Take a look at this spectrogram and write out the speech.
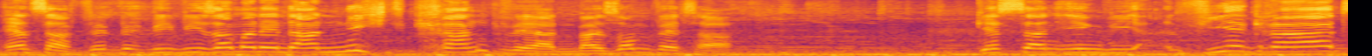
Ernsthaft, wie, wie soll man denn da nicht krank werden bei so einem Wetter? Gestern irgendwie 4 Grad,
